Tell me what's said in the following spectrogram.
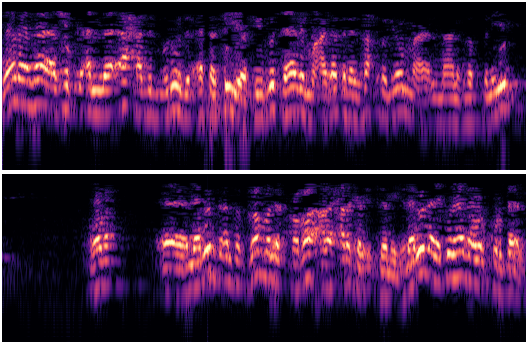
وأنا لا أشك أن أحد البنود الأساسية في مثل هذه المعاداه التي تحصل اليوم مع الفلسطينيين واضح؟ آه لابد أن تتضمن القضاء على الحركة الإسلامية، لابد أن يكون هذا هو القربان.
